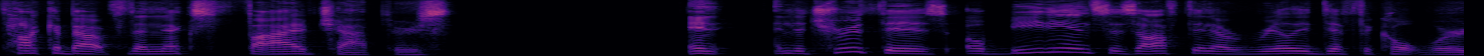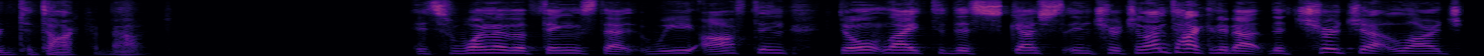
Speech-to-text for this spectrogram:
talk about for the next five chapters. And, and the truth is, obedience is often a really difficult word to talk about. It's one of the things that we often don't like to discuss in church. And I'm talking about the church at large.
